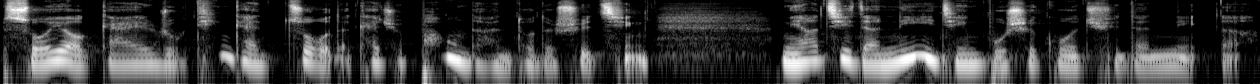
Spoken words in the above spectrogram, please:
所有该入听该做的、该去碰的很多的事情。你要记得，你已经不是过去的你了。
